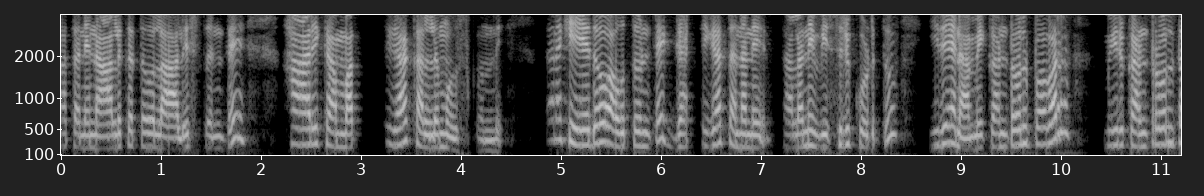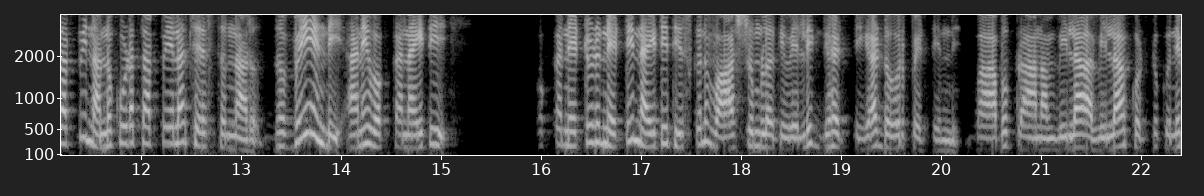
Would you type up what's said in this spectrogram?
అతని నాలుకతో లాలిస్తుంటే హారిక మత్తుగా కళ్ళు మూసుకుంది. తనకి ఏదో అవుతుంటే గట్టిగా తనని తలని విసిరి కొడుతూ ఇదేనా మీ కంట్రోల్ పవర్? మీరు కంట్రోల్ తప్పి నన్ను కూడా తప్పేలా చేస్తున్నారు. దొబ్బేయండి అని ఒక్క నైటి ఒక్క నెట్టుడు నెట్టి నైటీ తీసుకుని వాష్రూమ్లోకి వెళ్ళి గట్టిగా డోర్ పెట్టింది. బాబు ప్రాణం విలా విలా కొట్టుకుని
